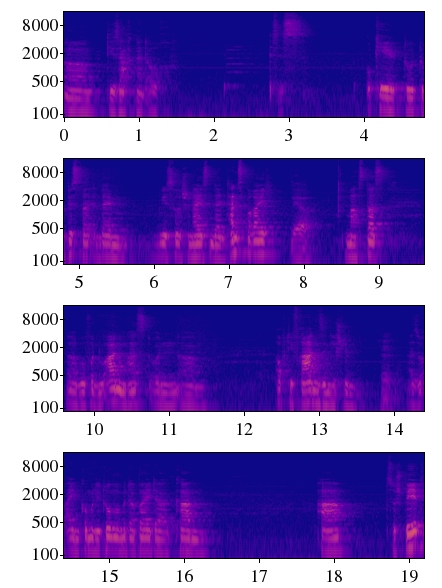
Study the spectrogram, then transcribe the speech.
Äh, die sagten halt auch, es ist okay, du, du bist da in deinem, wie es so schön heißt, in deinem Tanzbereich, Ja. machst das, wovon du Ahnung hast und ähm, auch die Fragen sind nicht schlimm. Also ein Kommiliton war mit dabei, der kam A zu spät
